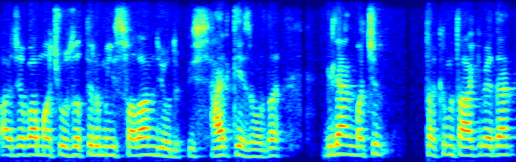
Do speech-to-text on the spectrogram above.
acaba maçı uzatır mıyız falan diyorduk biz. Herkes orada. Bilen maçı takımı takip eden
